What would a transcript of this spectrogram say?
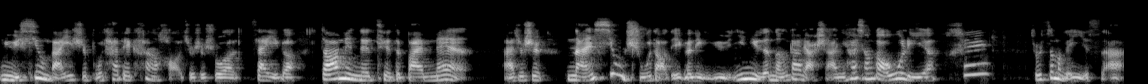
女性吧一直不太被看好，就是说在一个 dominated by men 啊，就是男性主导的一个领域，你女的能干点啥？你还想搞物理？嘿，就是这么个意思啊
